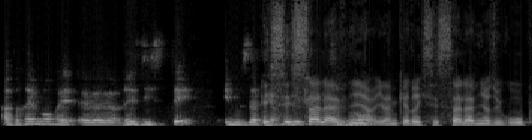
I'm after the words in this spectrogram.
a vraiment résisté et nous a Et c'est ça l'avenir, Yann Kadri, c'est ça l'avenir du groupe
